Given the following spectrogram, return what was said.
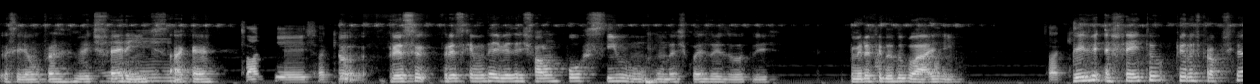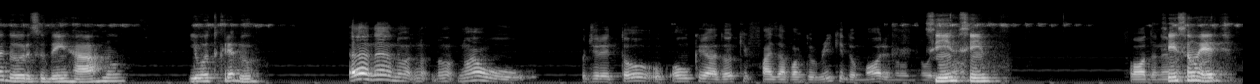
Ou seja, é um processo meio diferente, Hum. saca? Saquei, saquei. Por isso, por isso que muitas vezes eles falam por cima um, um das coisas dos outros. Primeiro foi da dublagem. saquei. Inclusive, é feito pelos próprios criadores, o Dan Harmon e o outro criador. É, né? Não, não, não é o, o diretor ou, ou o criador que faz a voz do Rick e do Mori no, no Sim, original? sim. Foda, né? Sim, são eles.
